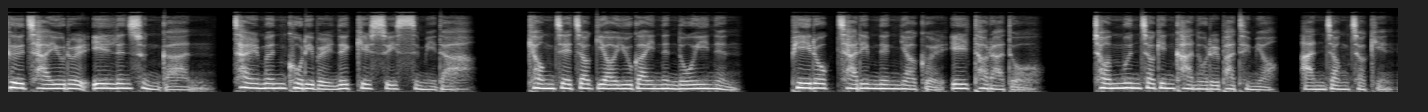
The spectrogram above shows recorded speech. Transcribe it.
그 자유를 잃는 순간 삶은 고립을 느낄 수 있습니다. 경제적 여유가 있는 노인은 비록 자립 능력을 잃더라도 전문적인 간호를 받으며 안정적인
